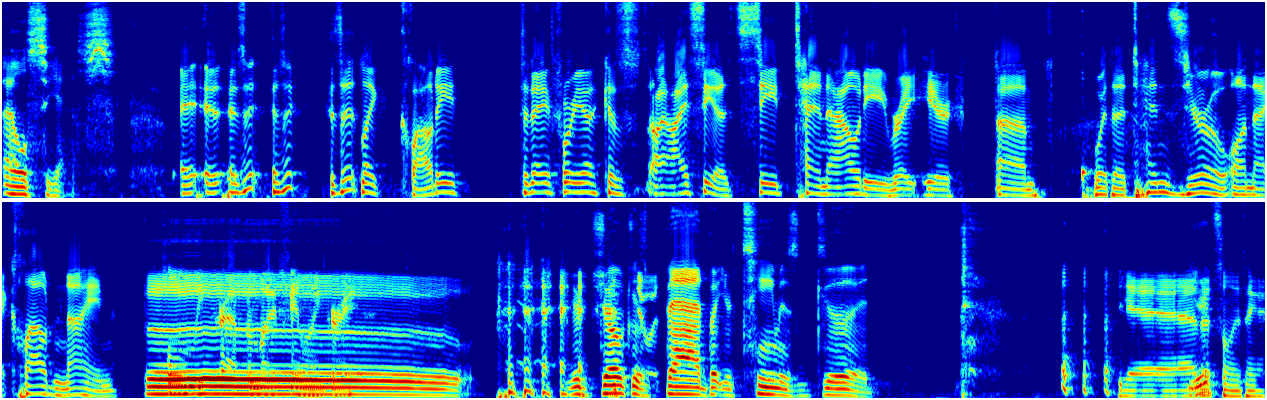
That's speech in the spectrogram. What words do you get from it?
LCS. Is it is it is it like cloudy today for you? Because I, I see a C10 Audi right here, um, with a 10-0 on that cloud nine. Holy crap, am I feeling great? Your joke is bad, but your team is good. Yeah, You're- that's the only thing I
